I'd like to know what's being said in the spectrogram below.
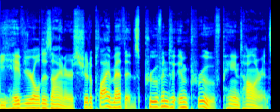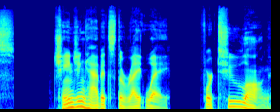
Behavioral designers should apply methods proven to improve pain tolerance. Changing habits the right way. For too long,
